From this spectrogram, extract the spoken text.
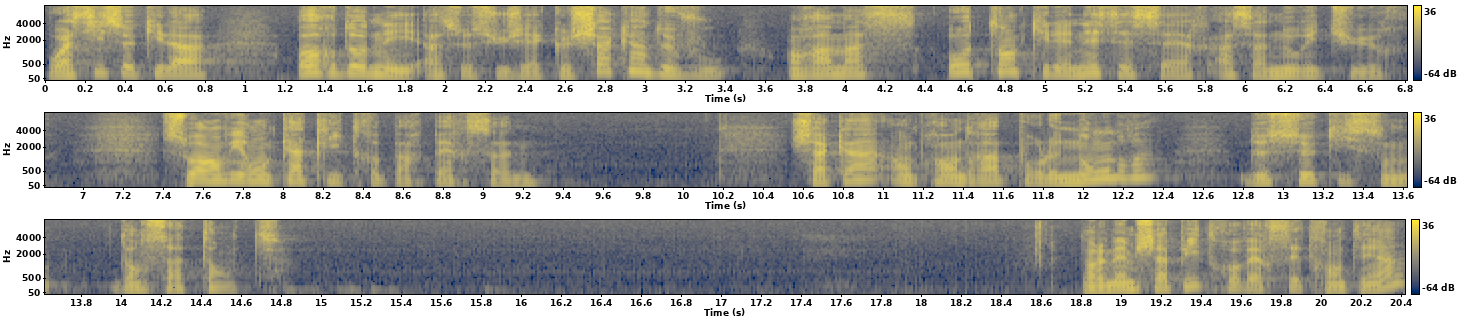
Voici ce qu'il a ordonné à ce sujet, que chacun de vous en ramasse autant qu'il est nécessaire à sa nourriture, soit environ 4 litres par personne. Chacun en prendra pour le nombre de ceux qui sont dans sa tente. Dans le même chapitre, au verset 31,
